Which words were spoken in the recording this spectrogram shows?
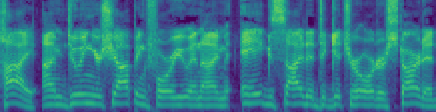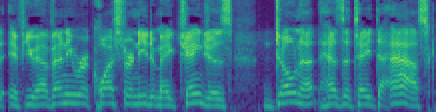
"Hi, I'm doing your shopping for you, and I'm excited to get your order started. If you have any requests or need to make changes, don't hesitate to ask.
